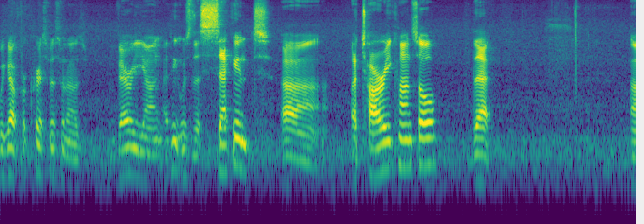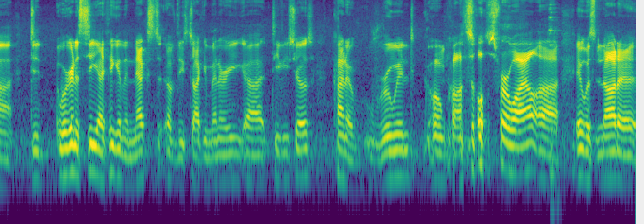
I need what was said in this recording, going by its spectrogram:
we got for Christmas when I was very young. I think it was the second uh, Atari console that uh, We're gonna see. I think in the next of these documentary uh, TV shows, kind of ruined home consoles for a while. Uh, it was not a,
